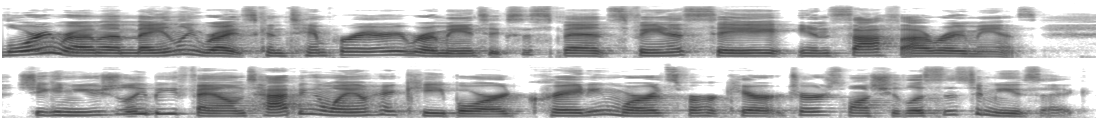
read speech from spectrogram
Laurie Roma mainly writes contemporary romantic suspense, fantasy, and sci fi romance. She can usually be found tapping away on her keyboard, creating words for her characters while she listens to music.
